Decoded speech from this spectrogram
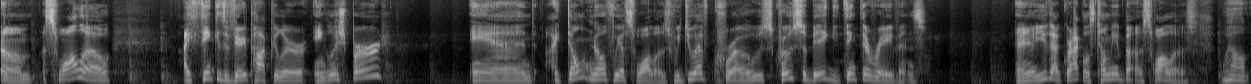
um, a swallow. I think is a very popular English bird, and I don't know if we have swallows. We do have crows. Crows so big you'd think they're ravens. And I know you got grackles. Tell me about uh, swallows. Well,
